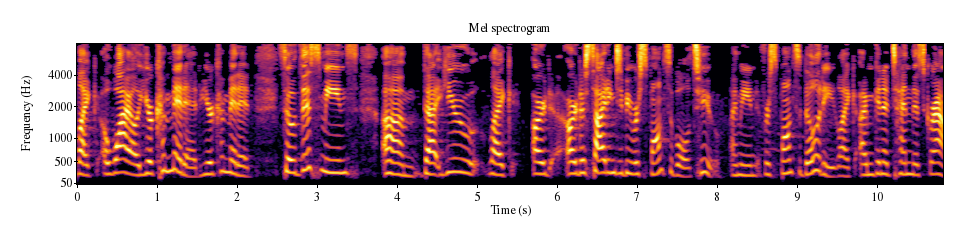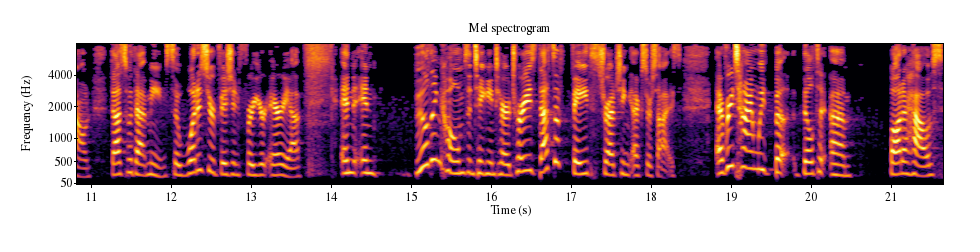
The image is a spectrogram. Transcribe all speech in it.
like a while. You're committed. You're committed. So this means um, that you like are are deciding to be responsible too. I mean, responsibility. Like I'm going to tend this ground. That's what that means. So what is your vision for your area? And and building homes and taking territories, that's a faith stretching exercise. Every time we've bu- built, um, bought a house,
